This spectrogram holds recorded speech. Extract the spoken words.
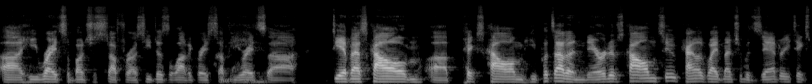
Uh, he writes a bunch of stuff for us. He does a lot of great stuff. He writes uh, DFS column, uh, picks column. He puts out a narratives column too, kind of like what I mentioned with Xander. He takes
